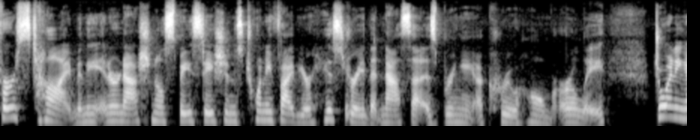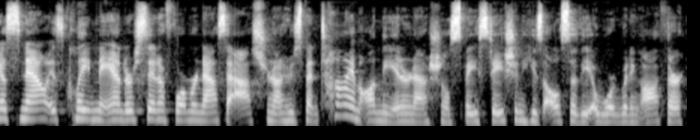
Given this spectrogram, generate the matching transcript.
first time in the International Space Station's 25 year history that NASA is bringing a crew home early. Joining us now is Clayton Anderson, a former NASA astronaut who spent time on the International Space Station. He's also the award winning author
